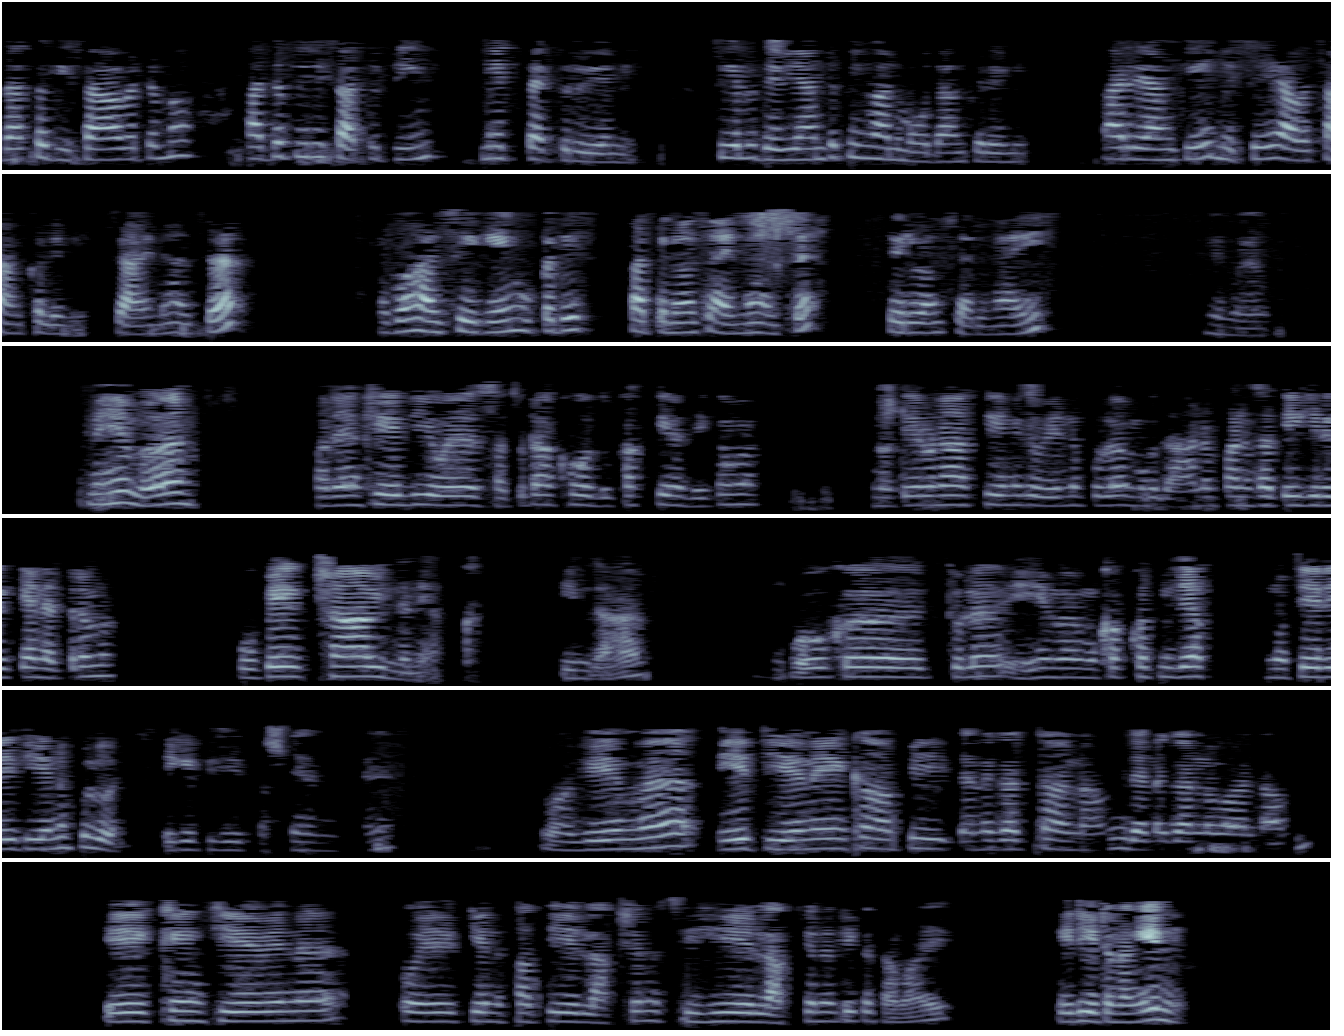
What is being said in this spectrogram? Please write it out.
දස දිශාවටම අද පිරි සතුටින් මෙත් පැතුරුවෙමි. සියලු දෙවියන්ට පින් අනුමෝදන් කරමි. පර්යංකේ මෙසේ අවසන් කළෙමි. සායනහස ඔබ වහන්සේගෙන් උපදෙස් පතනවා සායනහස. තෙරුවන් සරණයි. මෙහෙම පර්යංකේදී ඔය සතුටක් හෝ දුකක් කියන දෙකම නොතේරුණා කියන එක වෙන්න පුළුවන්. මොකද ආනපන සතිය කියලා කියන්නේ ඇත්තටම උපේක්ෂා වින්දනයක්. ඉඳා ඕක තුල එහෙම මොකක්වත් දෙයක් නොතේරී තියෙන්න පුළුවන්. ඒකේ කිසි ප්‍රශ්නයක් නැහැ. වගේම ඒ තියෙන එක අපි දැනගත්තා නම් දැනගන්නවා නම් ඒකෙන් කියවෙන ඔය කියන සතියේ ලක්ෂණ සිහියේ ලක්ෂණ ටික තමයි එළියට නම් එන්නේ.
